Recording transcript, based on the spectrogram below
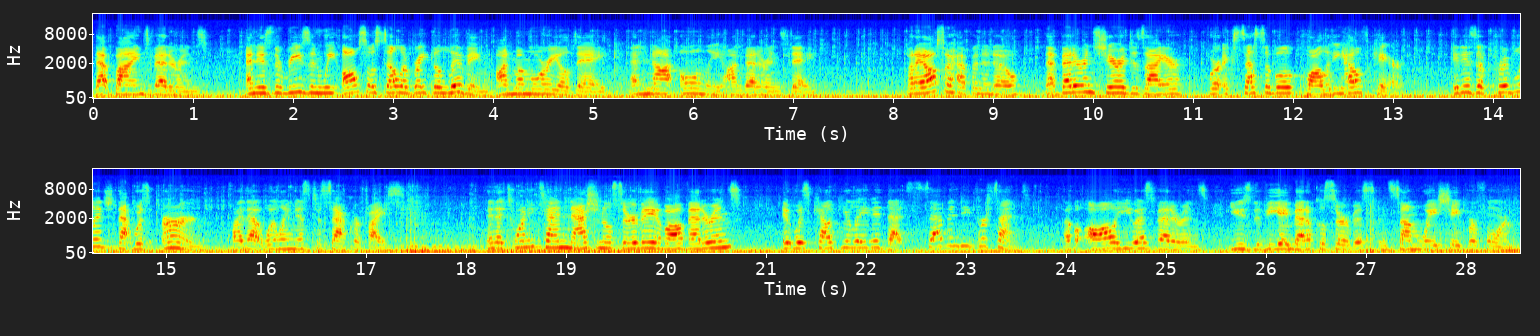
that binds veterans and is the reason we also celebrate the living on Memorial Day and not only on Veterans Day. But I also happen to know that veterans share a desire for accessible, quality health care. It is a privilege that was earned by that willingness to sacrifice. In a 2010 national survey of all veterans, it was calculated that 70% of all U.S. veterans use the VA medical service in some way, shape, or form.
